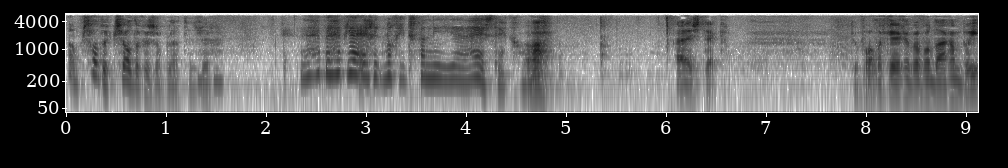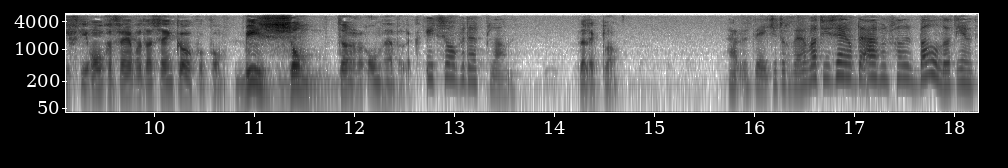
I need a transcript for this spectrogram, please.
Nou, ik zal, er- ik zal er eens op letten, zeg. Heb, heb jij eigenlijk nog iets van die uh, hijstek gehoord? Ah, ijstek. Toevallig kregen we vandaag een brief die ongetwijfeld uit zijn koker komt. Bijzonder onhebbelijk. Iets over dat plan. Welk plan? Nou, dat weet je toch wel. Wat hij zei op de avond van het bal. Dat hij een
